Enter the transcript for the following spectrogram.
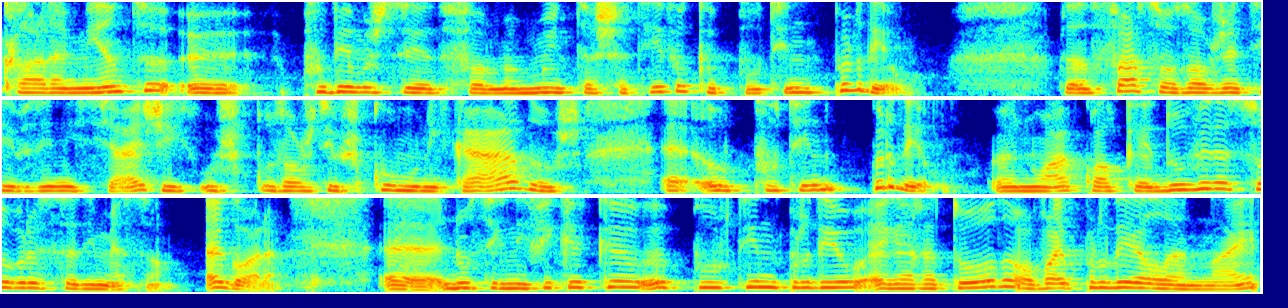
Claramente, podemos dizer de forma muito taxativa que Putin perdeu. Portanto, face aos objetivos iniciais e os, os objetivos comunicados, uh, Putin perdeu. Não há qualquer dúvida sobre essa dimensão. Agora, eh, não significa que Putin perdeu a guerra toda ou vai perdê-la, não é?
